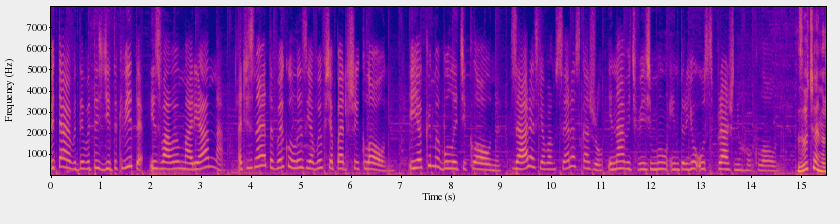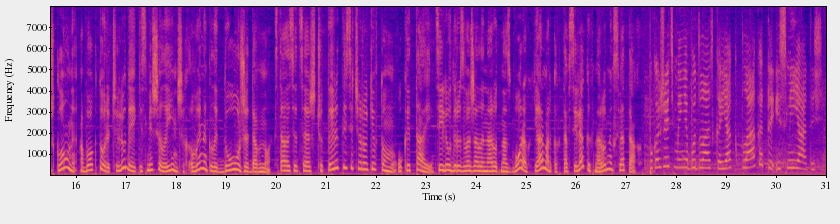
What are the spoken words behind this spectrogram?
Вітаю, ви дивитесь діти квіти. І з вами Маріанна. А чи знаєте ви, коли з'явився перший клоун? І якими були ті клоуни? Зараз я вам все розкажу і навіть візьму інтерв'ю у справжнього клоуна. Звичайно ж, клоуни або актори чи люди, які смішили інших, виникли дуже давно. Сталося це аж 4 тисячі років тому у Китаї. Ці люди розважали народ на зборах, ярмарках та всіляких народних святах. Покажіть мені, будь ласка, як плакати і сміятися.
